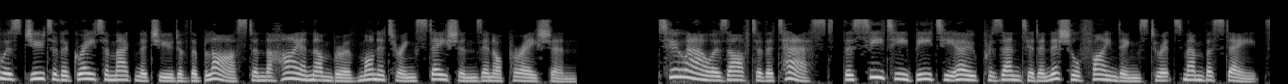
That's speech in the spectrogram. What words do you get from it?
was due to the greater magnitude of the blast and the higher number of monitoring stations in operation. Two hours after the test, the CTBTO presented initial findings to its member states.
